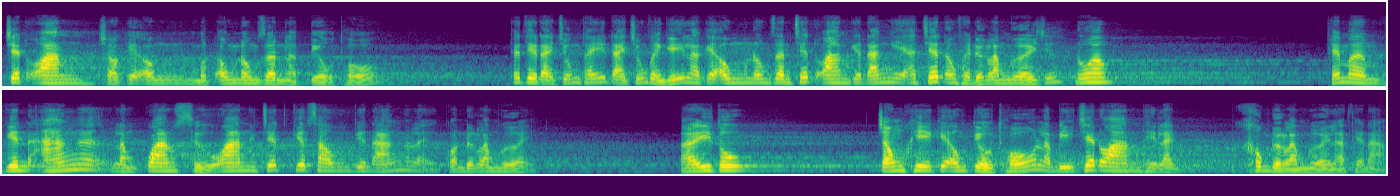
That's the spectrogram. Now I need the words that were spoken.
chết oan cho cái ông, một ông nông dân là tiểu thố. Thế thì đại chúng thấy, đại chúng phải nghĩ là cái ông nông dân chết oan, cái đáng nghĩa chết, ông phải được làm người chứ, đúng không? Thế mà viên áng làm quan xử oan chết kiếp sau, viên áng lại còn được làm người. Là đi tu trong khi cái ông tiểu thố là bị chết oan thì lại không được làm người là thế nào?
